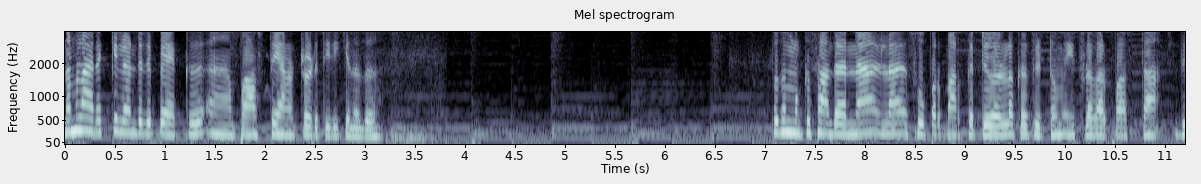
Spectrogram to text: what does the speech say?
നമ്മൾ അര കിലോന്റെ ഒരു പാക്ക് പാസ്തയാണ് കേട്ടോ എടുത്തിരിക്കുന്നത്. ഇപ്പോൾ നമുക്ക് സാധാരണ ഉള്ള സൂപ്പർ മാർക്കറ്റുകളിലൊക്കെ കിട്ടും ഈ ഫ്ലവർ പാസ്ത. ഇത്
